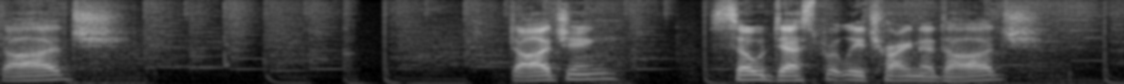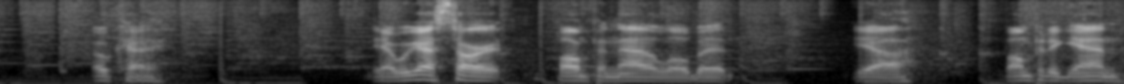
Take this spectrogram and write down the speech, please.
Dodge. Dodging. So desperately trying to dodge. Okay. Yeah, we gotta start bumping that a little bit. Yeah. Bump it again.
